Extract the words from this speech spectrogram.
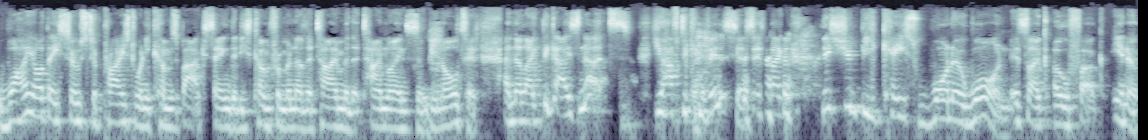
why are they so surprised when he comes back saying that he's come from another time and that timelines have been altered? And they're like, the guy's nuts. You have to convince us. It's like, this should be case 101. It's like, oh, fuck. You know,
